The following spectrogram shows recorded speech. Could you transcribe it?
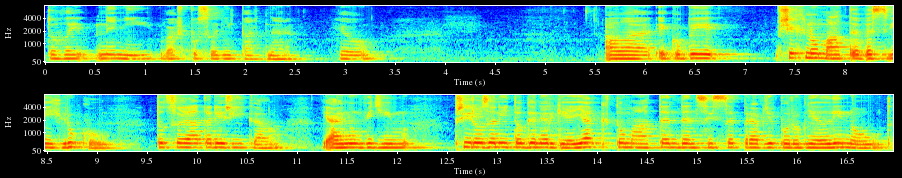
tohle není váš poslední partner, jo. Ale jakoby všechno máte ve svých rukou. To, co já tady říkám, já jenom vidím přirozený tok energie, jak to má tendenci se pravděpodobně linout.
